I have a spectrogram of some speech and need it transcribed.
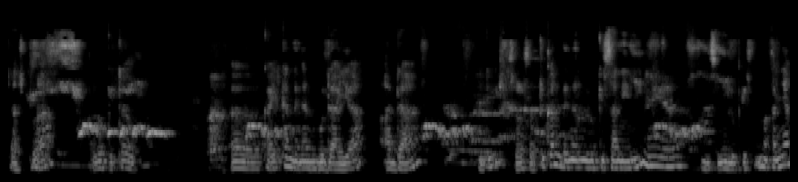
sastra kalau kita eh, kaitkan dengan budaya ada jadi salah satu kan dengan lukisan ini Iya. masih lukisan makanya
